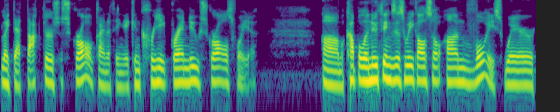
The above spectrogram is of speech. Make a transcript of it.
like that doctor's scrawl kind of thing. It can create brand new scrawls for you. Um, a couple of new things this week also on voice, where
